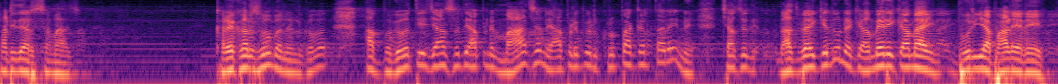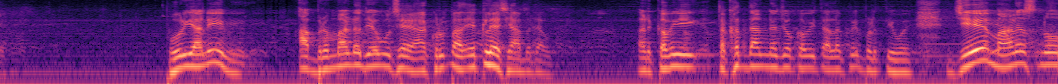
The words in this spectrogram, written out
પાટીદાર સમાજ. ખરેખર શું બનેલું ખબર? આ ભગવતી જ્યાં સુધી આપણે માં છે ને, આપણી પર કૃપા કરતા રહી ને, ત્યાં સુધી રાજભાઈ કીધું ને કે અમેરિકામાં ભૂરિયા ભાડે રે. ભૂરિયા નહીં, આ બ્રહ્માંડ જ એવું છે, આ કૃપા એટલે છે આ બધા અને કવિ તખતદાનને જો કવિતા લખવી પડતી હોય, જે માણસનું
